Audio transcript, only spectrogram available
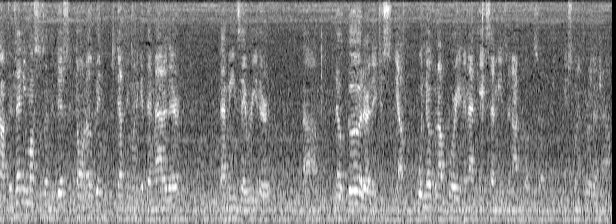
Now, if there's any mussels in the dish that don't open, you definitely want to get them out of there. That means they were either um, no good or they just, you know, wouldn't open up for you, and in that case, that means they're not cooked, so you just want to throw them out.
